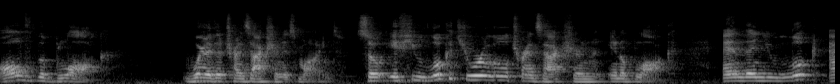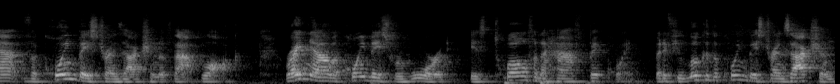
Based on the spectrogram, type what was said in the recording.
of the block where the transaction is mined. So if you look at your little transaction in a block, and then you look at the Coinbase transaction of that block, right now the Coinbase reward is 12 and a half Bitcoin. But if you look at the Coinbase transaction,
